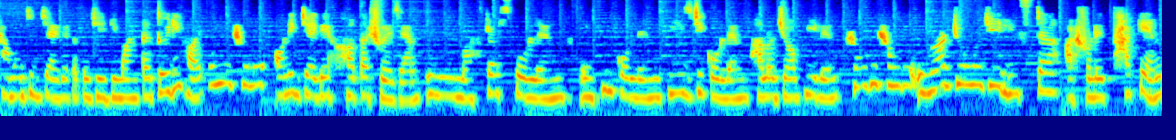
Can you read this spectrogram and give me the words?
সামাজিক জায়গাটাতে যে ডিমান্ডটা তৈরি হয়, উনি আসলে অনেক জায়গায় হতাশ হয়ে যান। উনি মাস্টার্স করলেন এমফিল করলেন পিএইচডি করলেন, ভালো জব নিলেন। সঙ্গে সঙ্গে ওনার জন্য যে লিস্টটা আসলে থাকেন,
